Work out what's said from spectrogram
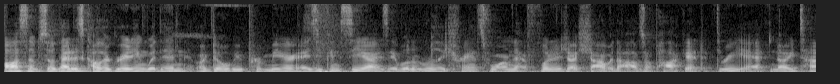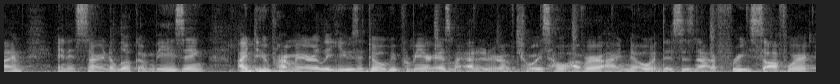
Awesome, so that is color grading within Adobe Premiere. As you can see, I was able to really transform that footage I shot with the Osmo Pocket 3 at nighttime, and it's starting to look amazing. I do primarily use Adobe Premiere as my editor of choice. However, I know this is not a free software,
